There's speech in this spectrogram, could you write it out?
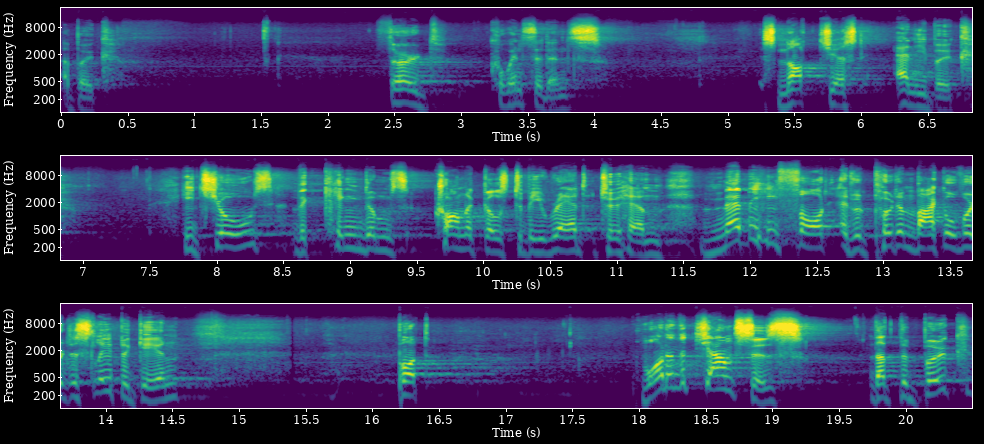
a book. Third coincidence, it's not just any book. He chose the kingdom's chronicles to be read to him. Maybe he thought it would put him back over to sleep again. But what are the chances that the book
